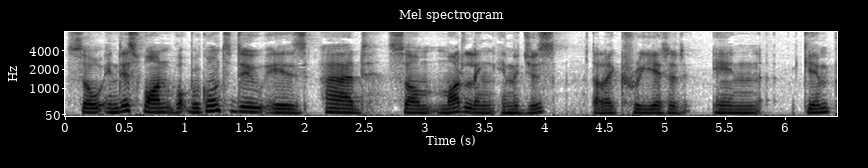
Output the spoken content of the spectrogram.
So in this one, what we're going to do is add some modeling images that I created in GIMP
